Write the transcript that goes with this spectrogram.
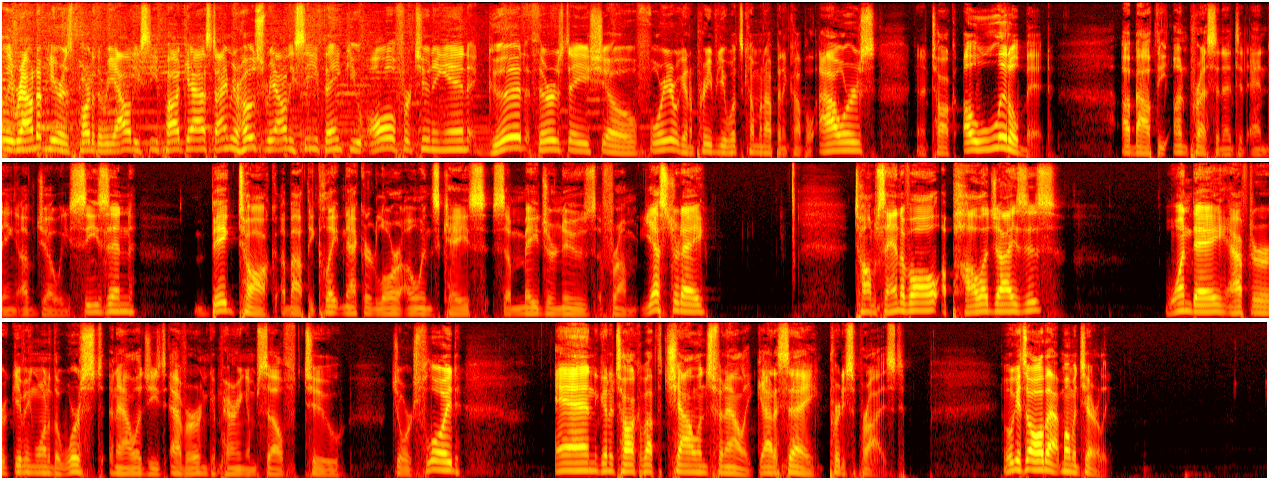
Daily Roundup here as part of the Reality Steve podcast. I'm your host, Reality Steve. Thank you all for tuning in. Good Thursday show for you. We're going to preview what's coming up in a couple hours. Going to talk a little bit about the unprecedented ending of Joey's season. Big talk about the Clayton Echard Laura Owens case. Some major news from yesterday. Tom Sandoval apologizes one day after giving one of the worst analogies ever and comparing himself to George Floyd. And going to talk about the challenge finale. Gotta say, pretty surprised. We'll get to all that momentarily.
